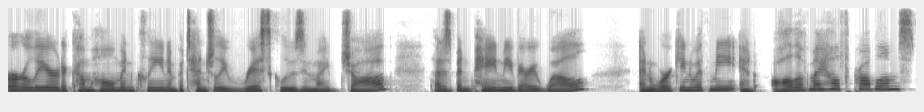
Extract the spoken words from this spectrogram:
earlier to come home and clean and potentially risk losing my job that has been paying me very well and working with me and all of my health problems?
